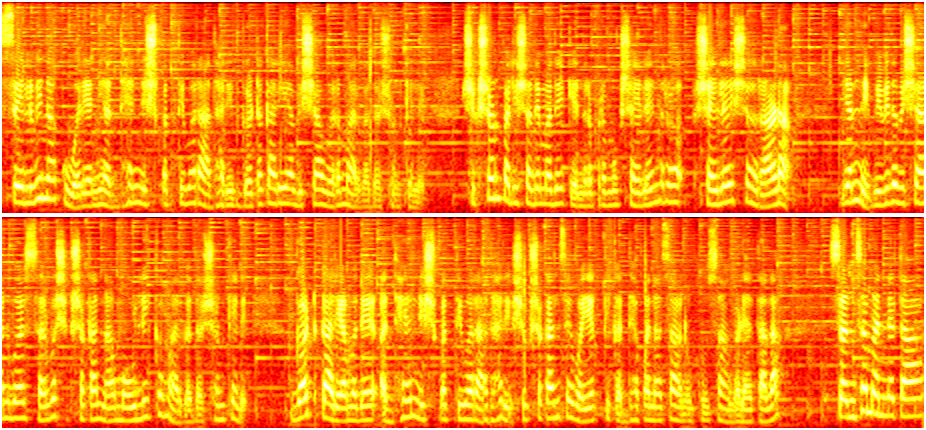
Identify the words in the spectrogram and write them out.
सेल्विना कुवर यांनी अध्ययन निष्पत्तीवर आधारित गटकार्य या विषयावर मार्गदर्शन केले. शिक्षण परिषदेमध्ये केंद्रप्रमुख शैलेंद्र शैलेश राणा यांनी विविध विषयांवर सर्व शिक्षकांना मौलिक मार्गदर्शन केले. गट कार्यामध्ये अध्ययन निष्पत्तीवर आधारित शिक्षकांचे वैयक्तिक अध्यापनाचा अनुभव सांगण्यात आला. संच मान्यता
